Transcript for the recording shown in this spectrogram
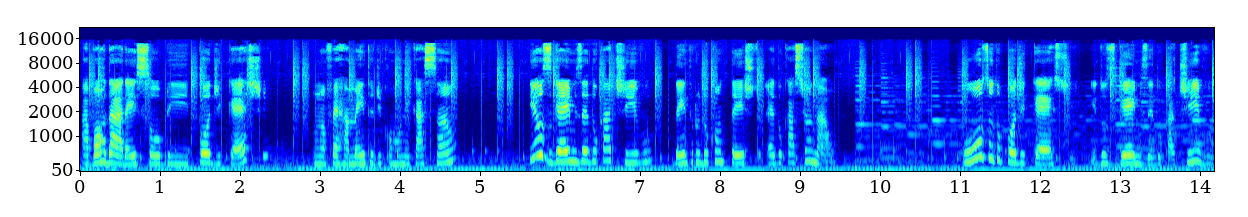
abordarei sobre podcast, uma ferramenta de comunicação, e os games educativos dentro do contexto educacional. O uso do podcast e dos games educativos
